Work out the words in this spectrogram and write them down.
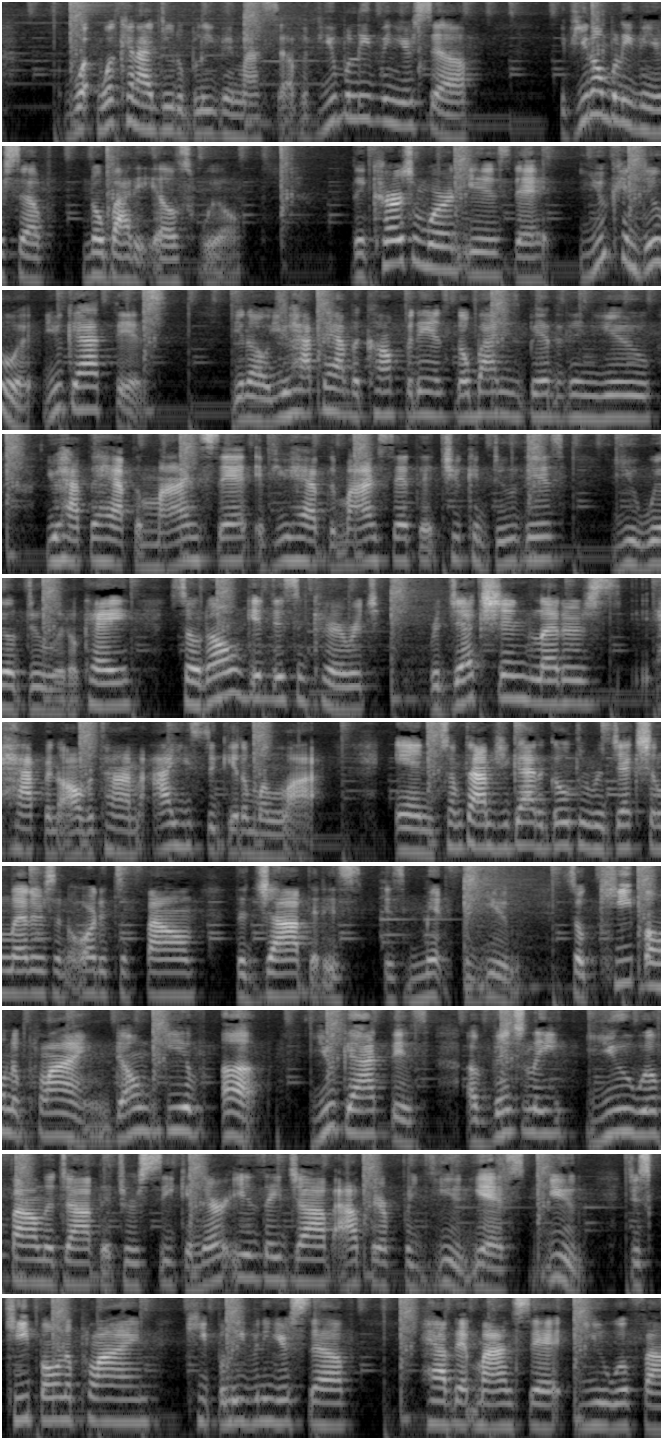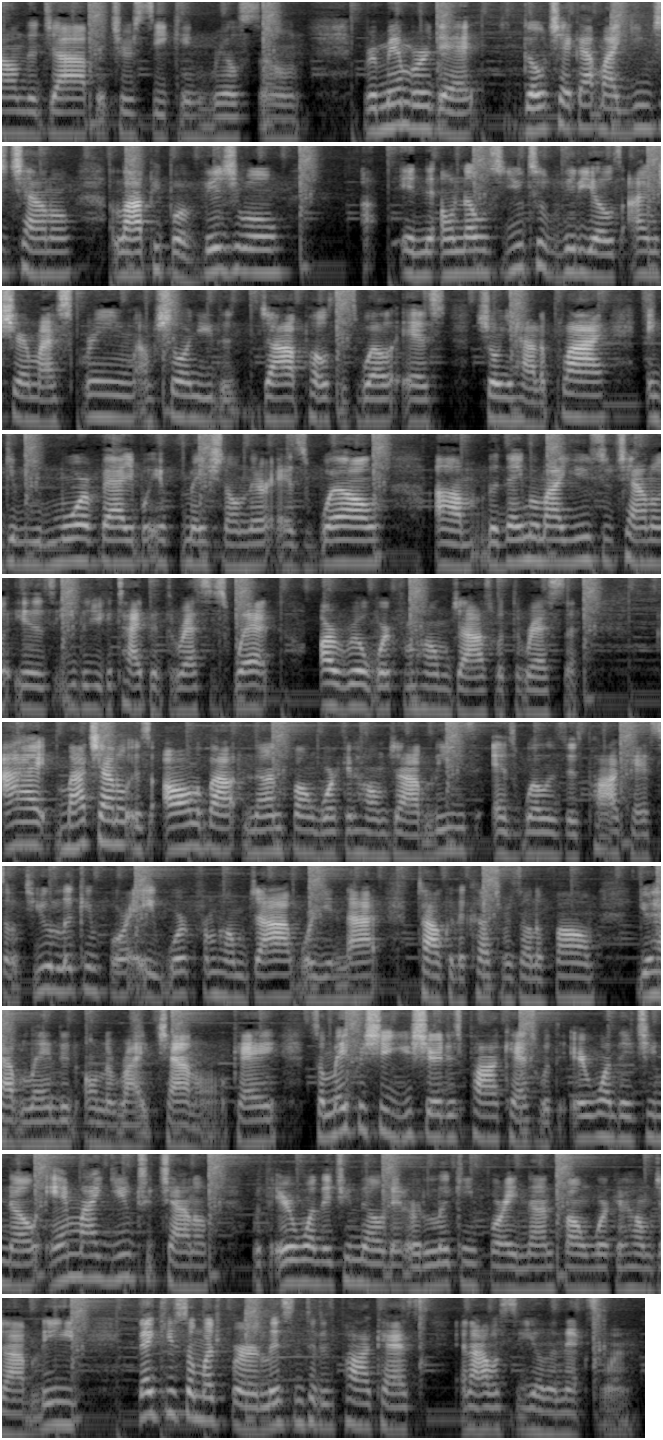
what what can I do to believe in myself? If you believe in yourself, if you don't believe in yourself, nobody else will. The encouraging word is that you can do it. You got this. You know, you have to have the confidence. Nobody's better than you. You have to have the mindset. If you have the mindset that you can do this, you will do it, okay? So don't get discouraged. Rejection letters happen all the time. I used to get them a lot. And sometimes you got to go through rejection letters in order to find the job that is, is meant for you. So keep on applying. Don't give up. You got this. Eventually, you will find the job that you're seeking. There is a job out there for you. Yes, you. Just keep on applying, keep believing in yourself, have that mindset. You will find the job that you're seeking real soon. Remember that go check out my YouTube channel. A lot of people are visual in on those YouTube videos, I'm sharing my screen. I'm showing you the job post as well as showing you how to apply and giving you more valuable information on there as well. Um, the name of my YouTube channel is either you can type in Theresa Sweat or Real Work from Home Jobs with Theresa. I my channel is all about non-phone work at home job leads as well as this podcast. So if you're looking for a work from home job where you're not talking to customers on the phone, you have landed on the right channel. Okay. So make sure you share this podcast with everyone that you know and my YouTube channel with everyone that you know that are looking for a non-phone work at home job lead. Thank you so much for listening to this podcast, and I will see you on the next one.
